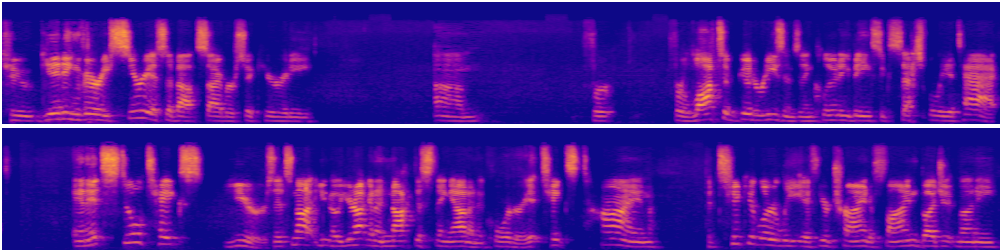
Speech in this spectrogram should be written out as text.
to getting very serious about cybersecurity um, for for lots of good reasons, including being successfully attacked. And it still takes years. It's not, you know, you're not going to knock this thing out in a quarter. It takes time, particularly if you're trying to find budget money,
